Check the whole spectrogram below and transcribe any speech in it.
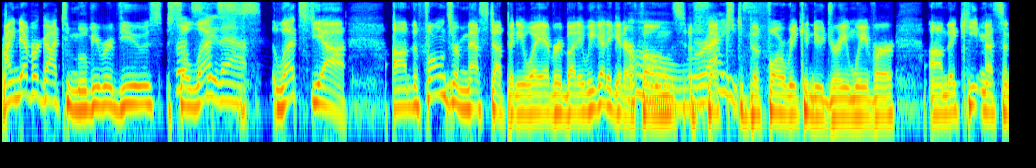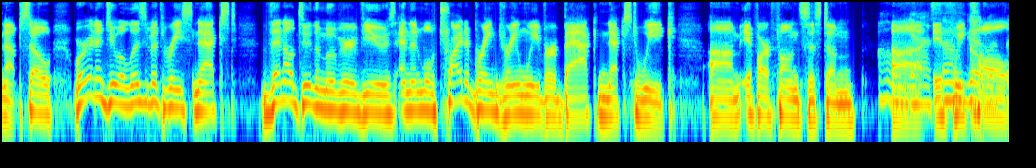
I never got to movie reviews. So Let's let's let's yeah. Um, the phones are messed up anyway, everybody. We got to get our Oh, phones right. fixed before we can do Dreamweaver. Um, they keep messing up. So we're going to do Elizabeth Ries next. Then I'll do the movie reviews. And then we'll try to bring Dreamweaver back next week um, if our phone system, Oh, uh, yes. if I'm we call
